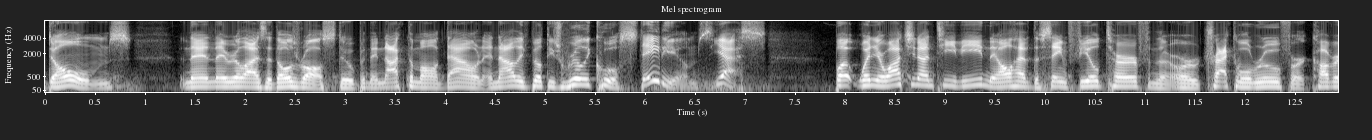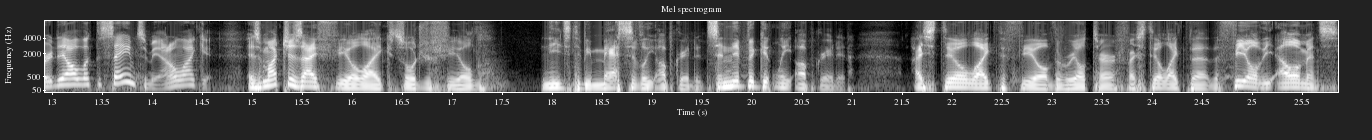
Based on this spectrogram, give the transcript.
domes, and then they realized that those were all stupid. They knocked them all down, and now they've built these really cool stadiums. Yes. But when you're watching on TV and they all have the same field turf and the, or tractable roof or covered, they all look the same to me. I don't like it. as much as I feel like Soldier Field needs to be massively upgraded, significantly upgraded, I still like the feel of the real turf. I still like the the feel of the elements,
